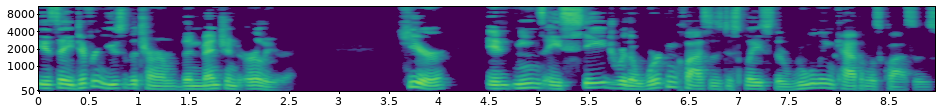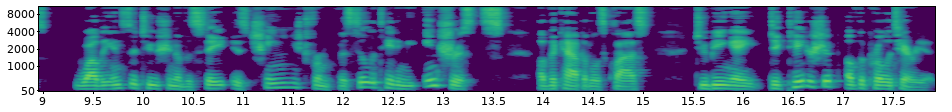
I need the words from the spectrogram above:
is a different use of the term than mentioned earlier. Here, it means a stage where the working classes displace the ruling capitalist classes, while the institution of the state is changed from facilitating the interests of the capitalist class to being a dictatorship of the proletariat,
